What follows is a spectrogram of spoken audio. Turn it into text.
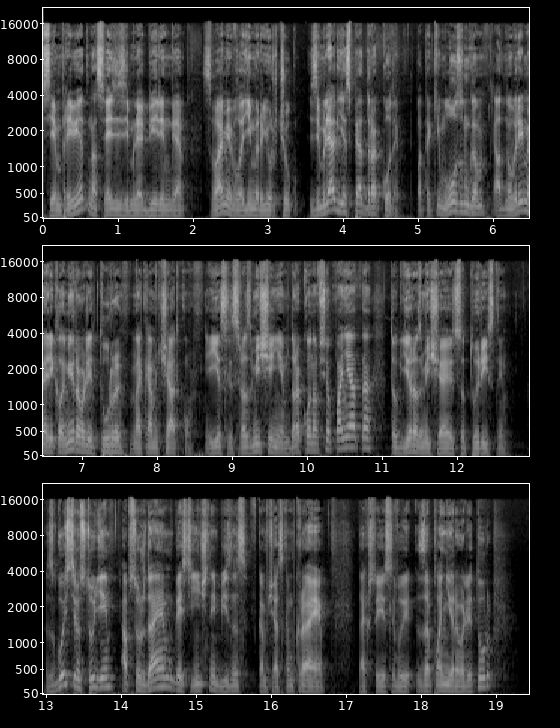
Всем привет, на связи Земля Беринга. С вами Владимир Юрчук. Земля, где спят драконы. По таким лозунгам одно время рекламировали туры на Камчатку. И если с размещением дракона все понятно, то где размещаются туристы? С гостем студии обсуждаем гостиничный бизнес в Камчатском крае. Так что если вы запланировали тур,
